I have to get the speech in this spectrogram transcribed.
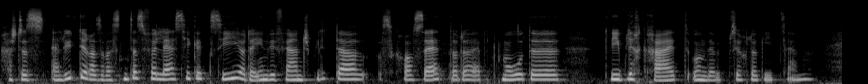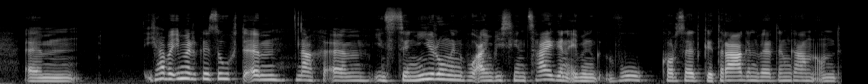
Kannst du das erläutern? Also was sind das für Lesungen gewesen? oder inwiefern spielt das Korsett oder eben die Mode, die Weiblichkeit und die Psychologie zusammen? Ähm, ich habe immer gesucht ähm, nach ähm, Inszenierungen, wo ein bisschen zeigen, eben, wo Korsett getragen werden kann und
